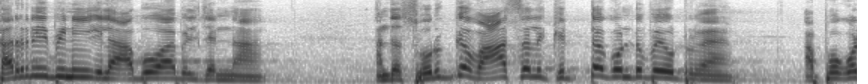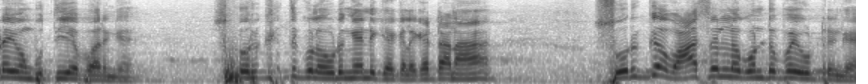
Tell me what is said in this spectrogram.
கர்ரிபினி இல்லை அபுவாபில் சென்னா அந்த சொர்க்க வாசல் கிட்ட கொண்டு போய் விட்ருவேன் அப்போ கூட இவன் புத்தியை பாருங்கள் சொர்க்கத்துக்குள்ளே விடுங்கன்னு கேட்கல. கேட்டானா சொர்க்க வாசலில் கொண்டு போய் விட்டுருங்க.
